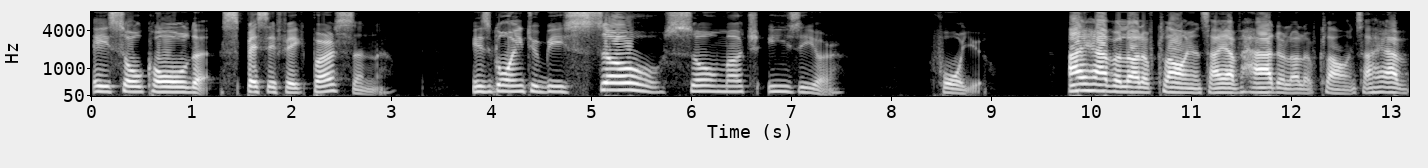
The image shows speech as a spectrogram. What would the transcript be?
a so called specific person is going to be so, so much easier for you. I have a lot of clients. I have had a lot of clients. I have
